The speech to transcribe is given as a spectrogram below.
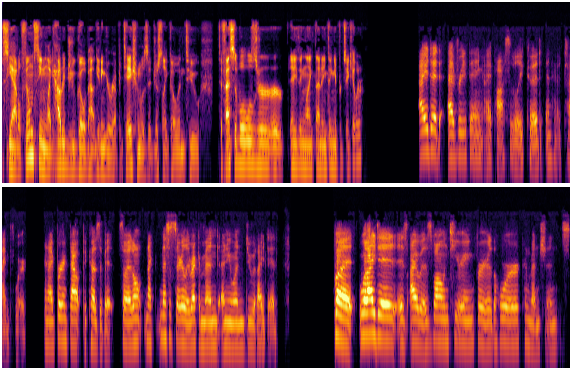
Seattle film scene like how did you go about getting your reputation was it just like going to to festivals or, or anything like that anything in particular? I did everything I possibly could and had time for, and I burnt out because of it. So I don't nec- necessarily recommend anyone do what I did. But what I did is I was volunteering for the horror conventions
